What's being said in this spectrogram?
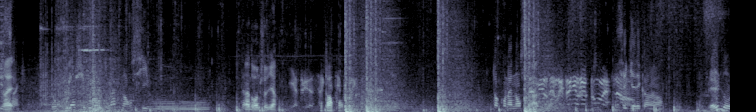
les Ouais. 5. Donc vous lâchez vos maintenant si vous. Un drone chaudière. Attends, pour moi. Tant qu'on annonce. C'est d'y aller quand même. Hein. Vous l'avez eu le drone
